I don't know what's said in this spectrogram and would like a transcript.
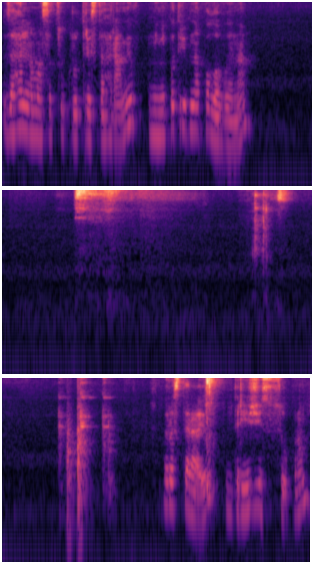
загальна маса цукру 300 грамів, мені потрібна половина. Розтираю дріжджі з цукром.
